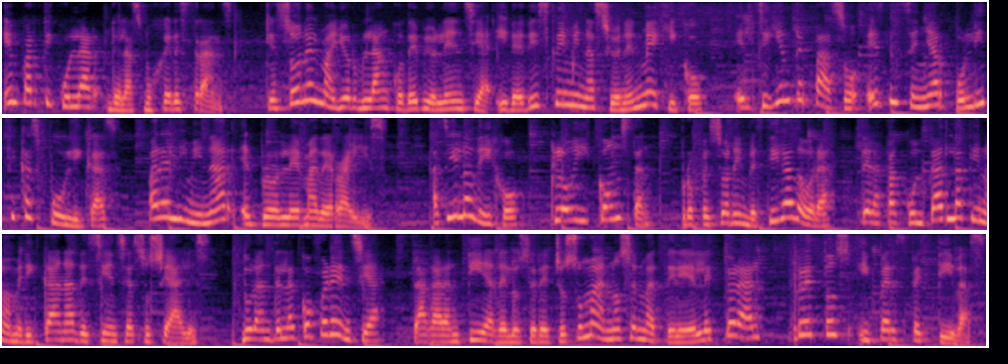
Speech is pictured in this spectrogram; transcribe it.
en particular de las mujeres trans, que son el mayor blanco de violencia y de discriminación en México, el siguiente paso es diseñar políticas públicas para eliminar el problema de raíz, Así lo dijo Chloe Constant, profesora investigadora de la Facultad Latinoamericana de Ciencias Sociales, durante la conferencia La garantía de los derechos humanos en materia electoral, retos y perspectivas.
